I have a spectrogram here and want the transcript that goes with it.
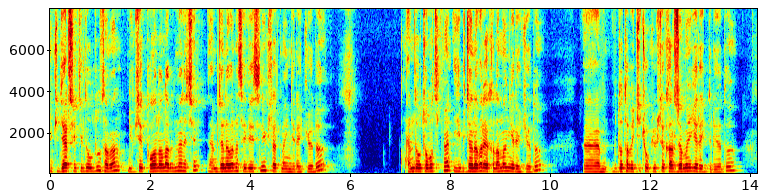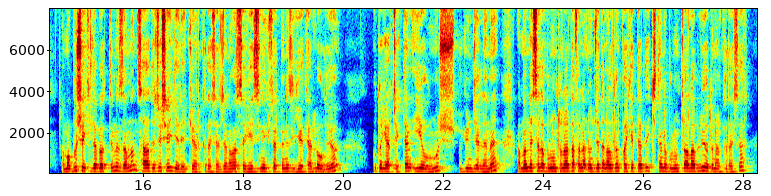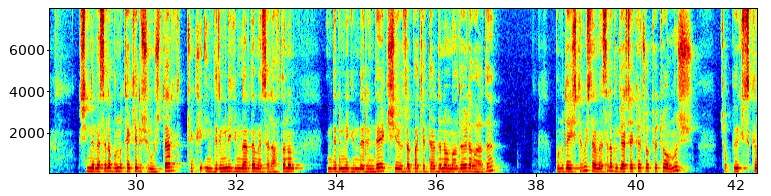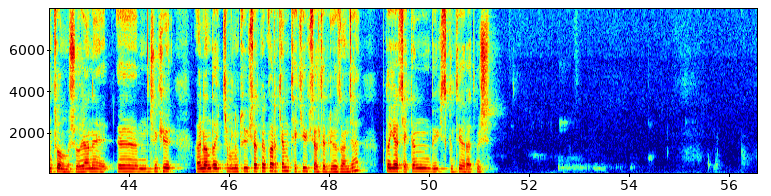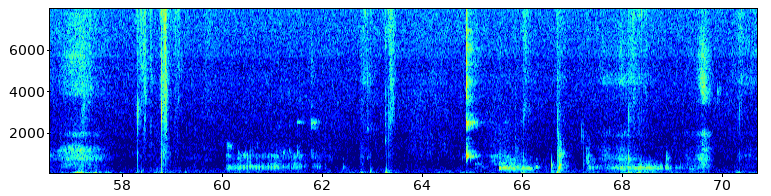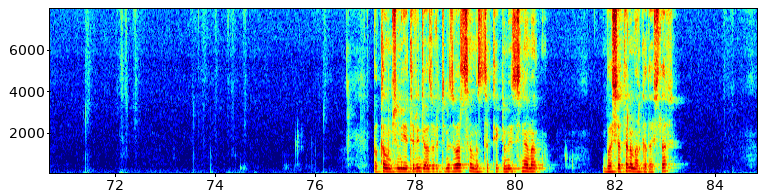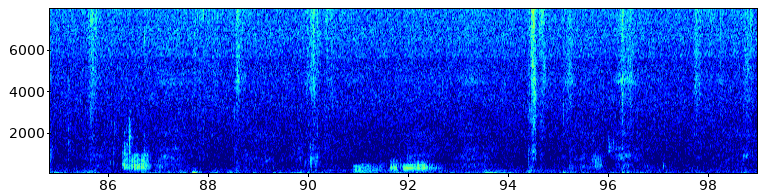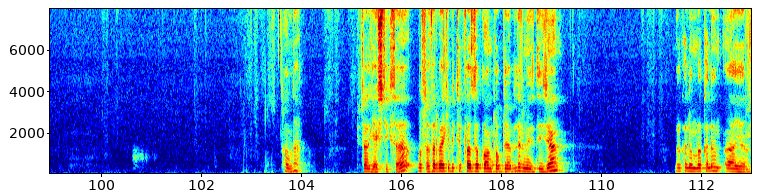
Çünkü diğer şekilde olduğu zaman yüksek puan alabilmen için hem canavarın seviyesini yükseltmen gerekiyordu. Hem de otomatikman iyi bir canavar yakalaman gerekiyordu. Ee, bu da tabii ki çok yüksek harcamayı gerektiriyordu. Ama bu şekilde baktığınız zaman sadece şey gerekiyor arkadaşlar. Canavar seviyesini yükseltmeniz yeterli oluyor. Bu da gerçekten iyi olmuş bu güncelleme. Ama mesela buluntularda falan önceden aldığım paketlerde iki tane buluntu alabiliyordun arkadaşlar. Şimdi mesela bunu teke düşürmüşler. Çünkü indirimli günlerde mesela haftanın indirimli günlerinde kişiye özel paketlerde normalde öyle vardı. Bunu değiştirmişler mesela. Bu gerçekten çok kötü olmuş. Çok büyük sıkıntı olmuş o. Yani e, çünkü aynı anda iki buluntuyu yükseltmek varken teki yükseltebiliyoruz anca. Bu da gerçekten büyük sıkıntı yaratmış. Bakalım şimdi yeterince az üretimiz varsa mıstık teknolojisini hemen başlatalım arkadaşlar. Allah. Güzel geçtik. Bu sefer belki bir tık fazla puan toplayabilir miyiz diyeceğim. Bakalım bakalım. Hayır.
